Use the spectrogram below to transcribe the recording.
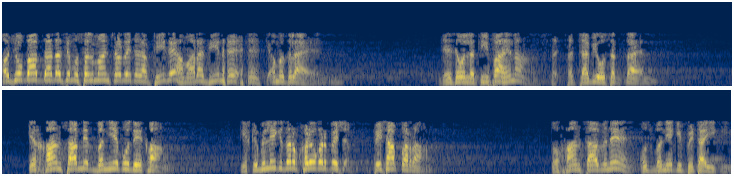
اور جو باپ دادا سے مسلمان چل رہے کہ ٹھیک ہے، ہمارا دین ہے۔ کیا مسئلہ ہے؟ جیسے وہ لطیفہ ہے نا، سچا بھی ہو سکتا ہے۔ ایک خان صاحب نے ایک بنیے کو دیکھا کہ قبلے کی طرف کھڑے ہو کر پیشاب کر رہا۔ تو خان صاحب نے اس بنیے کی پٹائی کی۔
